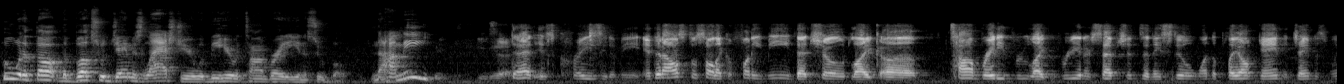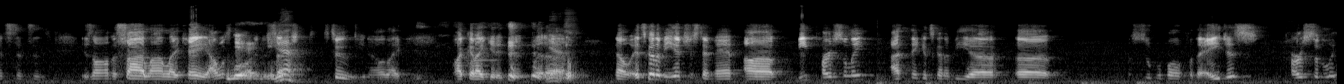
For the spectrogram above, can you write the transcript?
who would have thought the Bucks with Jameis last year would be here with Tom Brady in a Super Bowl? Not me. Exactly. That is crazy to me. And then I also saw like a funny meme that showed like uh, Tom Brady threw like three interceptions and they still won the playoff game, and Jameis Winston is, is on the sideline like, "Hey, I was throwing Yeah. interceptions too." You know, like why could I get it done? But uh, Yes. no, it's going to be interesting, man. Uh, me personally, I think it's going to be a, a, Super Bowl for the ages. Personally,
